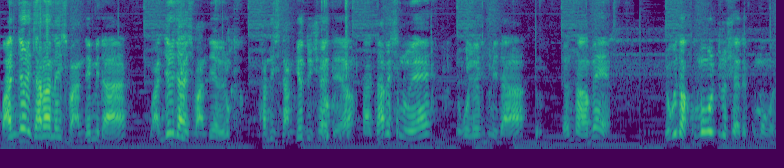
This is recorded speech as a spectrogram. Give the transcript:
완전히 잘라내시면 안됩니다. 완전히 자르시면 안돼요. 이렇게 반드시 남겨두셔야 돼요. 자 자르신 후에 이걸 여십니다. 연 다음에 여기다 구멍을 뚫으셔야 돼요 구멍을.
